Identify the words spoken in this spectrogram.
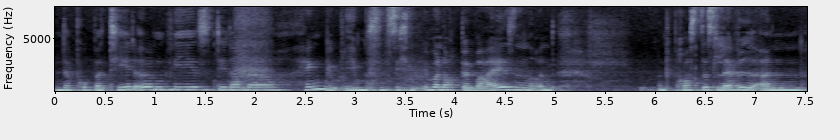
in der Pubertät irgendwie, sind die dann da hängen geblieben, müssen sich immer noch beweisen und, und du brauchst das Level an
